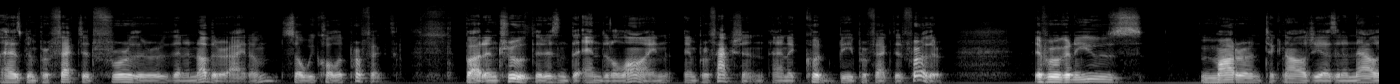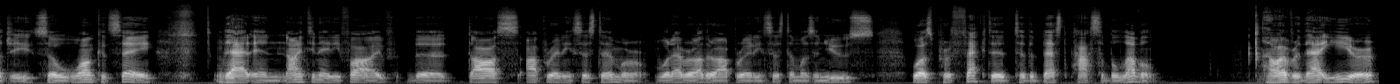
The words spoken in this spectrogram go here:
has been perfected further than another item, so we call it perfect. But in truth, it isn't the end of the line in perfection, and it could be perfected further. If we were going to use modern technology as an analogy, so one could say that in 1985, the DOS operating system or whatever other operating system was in use was perfected to the best possible level. However, that year,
